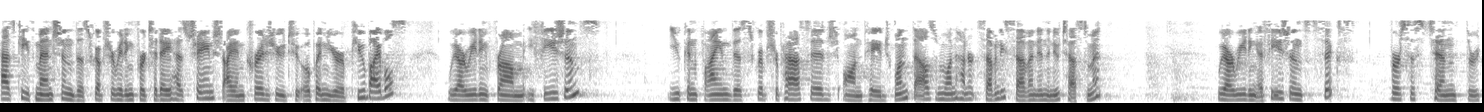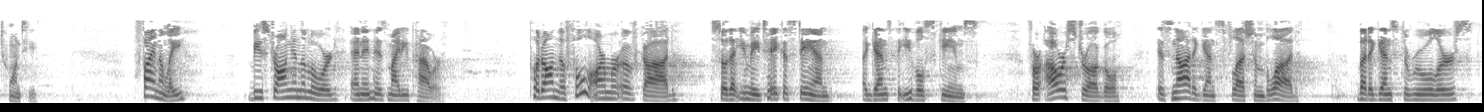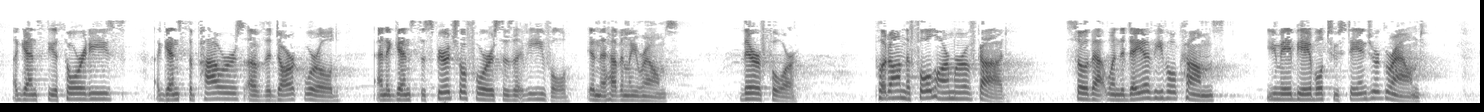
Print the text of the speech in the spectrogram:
As Keith mentioned, the scripture reading for today has changed. I encourage you to open your Pew Bibles. We are reading from Ephesians. You can find this scripture passage on page 1177 in the New Testament. We are reading Ephesians 6, verses 10 through 20. Finally, be strong in the Lord and in his mighty power. Put on the full armor of God so that you may take a stand against the evil schemes. For our struggle is not against flesh and blood, but against the rulers, against the authorities, against the powers of the dark world, and against the spiritual forces of evil in the heavenly realms. Therefore, put on the full armor of God, so that when the day of evil comes, you may be able to stand your ground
